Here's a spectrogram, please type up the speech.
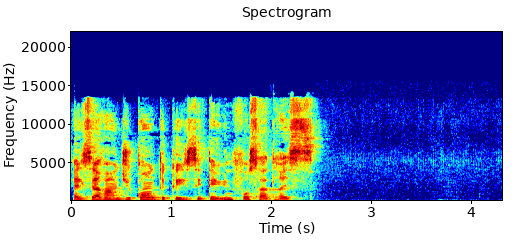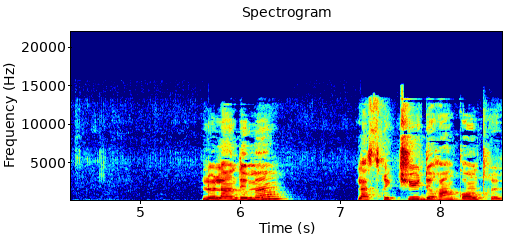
Elle s'est rendue compte que c'était une fausse adresse. Le lendemain, la structure de rencontre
